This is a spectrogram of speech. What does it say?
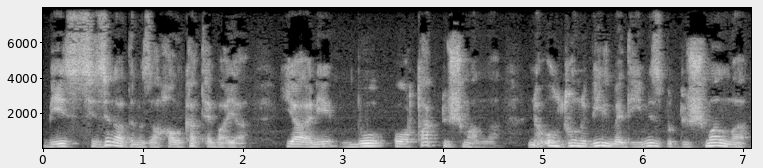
biz sizin adınıza halka tebaya yani bu ortak düşmanla ne olduğunu bilmediğimiz bu düşmanla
